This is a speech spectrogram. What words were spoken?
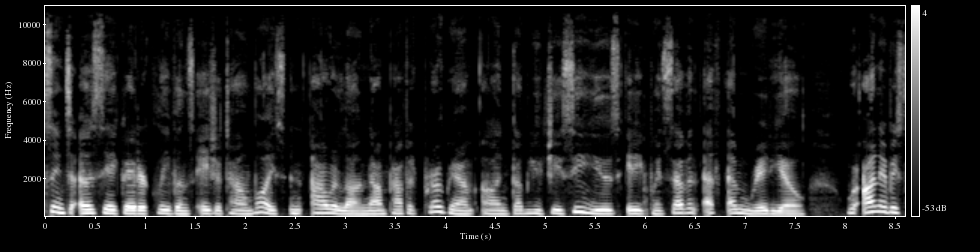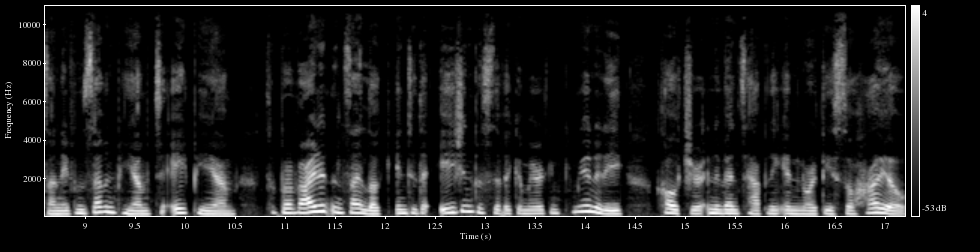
listening to OCA Greater Cleveland's Asia Town Voice, an hour long nonprofit program on WJCU's 80.7 FM radio. We're on every Sunday from 7 p.m. to 8 p.m. to provide an inside look into the Asian Pacific American community, culture, and events happening in Northeast Ohio.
